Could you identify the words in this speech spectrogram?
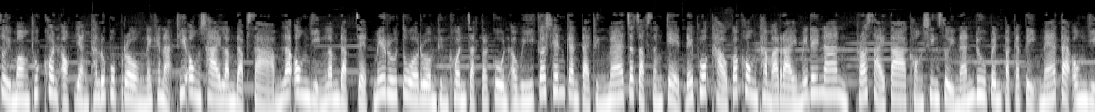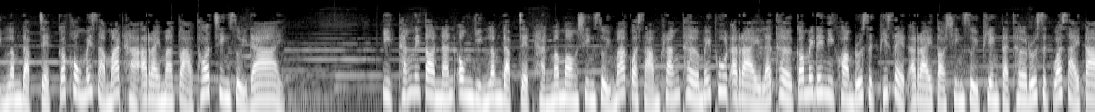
สุยมองทุกคนออกอย่างทะลุปุโปร่งในขณะที่องค์ชายลำดับสามและองค์หญิงลำดับเจ็ดไม่รู้ตัวรวมถึงคนจากตระกูลอวีก็เช่นกันแต่ถึงแม้จะจับสังเกตได้พวกเขาก็คงทำอะไรไม่ได้นั่น เพราะสายตาของชิงสุยนั้นดูเป็นปกติแม้แต่องค์หญิงลำดับเจ็ดก็คงไม่สามารถหาอะไรมากล่าวโทษชิงสุยได้ อีกทั้งในตอนนั้นองค์หญิงลำดับเจ็ดหันมามองชิงสุยมากกว่าสามครั้งเธอไม่พูดอะไร และเธอก็ไม่ได้มีความรู้สึกพิเศษอะไรต่อชิงสุยเพียงแต่เธอรู้สึกว่าสายตา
